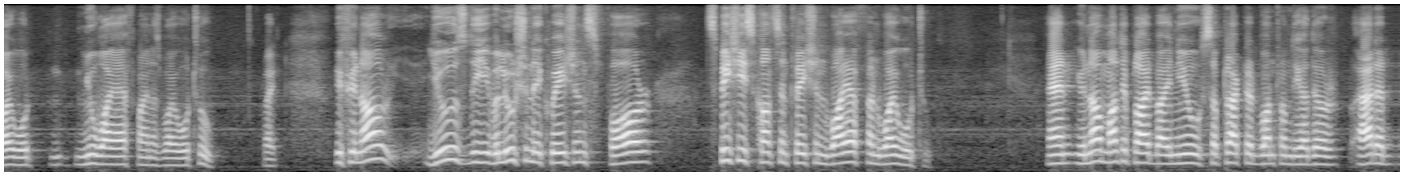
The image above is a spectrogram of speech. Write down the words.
YO nu YF minus YO2 right. If you now use the evolution equations for species concentration YF and YO2 and you now multiplied by nu subtracted one from the other added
